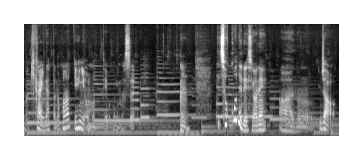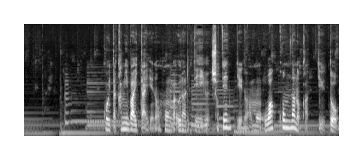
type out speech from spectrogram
まあ、機会になったのかなっていうふうに思っております。うん。そこでですよね、あの、じゃあ、こういった紙媒体での本が売られている書店っていうのはもうオワコンなのかっていうと、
